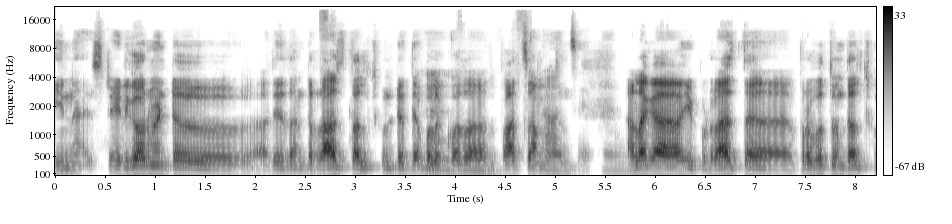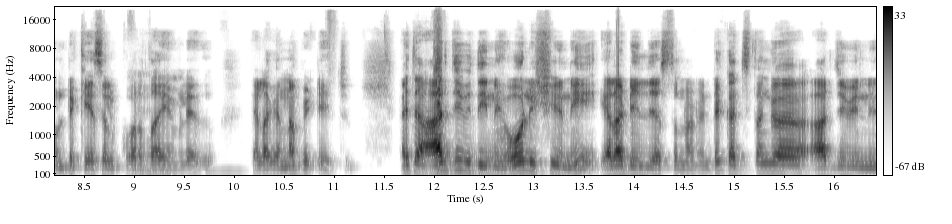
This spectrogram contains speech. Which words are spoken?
ఈయన స్టేట్ గవర్నమెంట్ అదేదంటే రాజు తలుచుకుంటే దెబ్బలకు కొద. పాత. అలాగా ఇప్పుడు రాజు ప్రభుత్వం తలుచుకుంటే కేసులు కొరత ఏం లేదు. ఎలాగన్నా పెట్టేయచ్చు. అయితే ఆర్జీవి దీన్ని హోల్ ఇష్యూని ఎలా డీల్ చేస్తున్నాడంటే ఖచ్చితంగా ఆర్జీవిని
